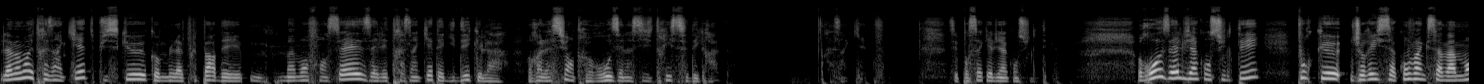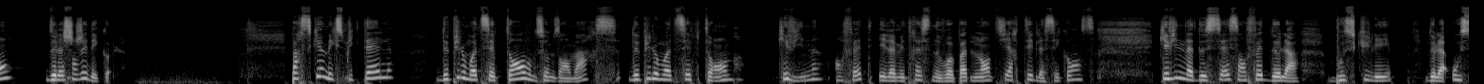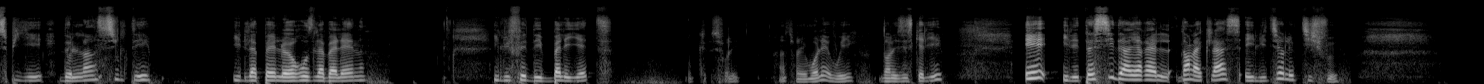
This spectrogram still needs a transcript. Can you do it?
La maman est très inquiète puisque, comme la plupart des mamans françaises, elle est très inquiète à l'idée que la relation entre Rose et l'institutrice se dégrade. Très inquiète. C'est pour ça qu'elle vient consulter. Rose, elle, vient consulter pour que je réussisse à convaincre sa maman de la changer d'école. Parce que, m'explique-t-elle, depuis le mois de septembre, nous sommes en mars, depuis le mois de septembre, Kevin, en fait, et la maîtresse ne voit pas l'entièreté de la séquence, Kevin n'a de cesse, en fait, de la bousculer, de la houspiller, de l'insulter. Il l'appelle Rose la baleine. Il lui fait des balayettes, donc sur les, hein, sur les mollets, vous voyez, dans les escaliers. Et il est assis derrière elle dans la classe et il lui tire les petits cheveux.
